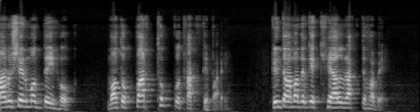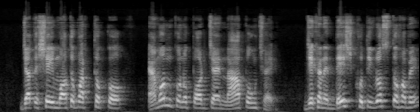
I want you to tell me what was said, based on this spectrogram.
মানুষের মধ্যেই হোক মত পার্থক্য থাকতে পারে। কিন্তু আমাদেরকে খেয়াল রাখতে হবে যাতে সেই মত পার্থক্য এমন কোনো পর্যায়ে না পৌঁছায় যেখানে দেশ ক্ষতিগ্রস্ত হবে,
